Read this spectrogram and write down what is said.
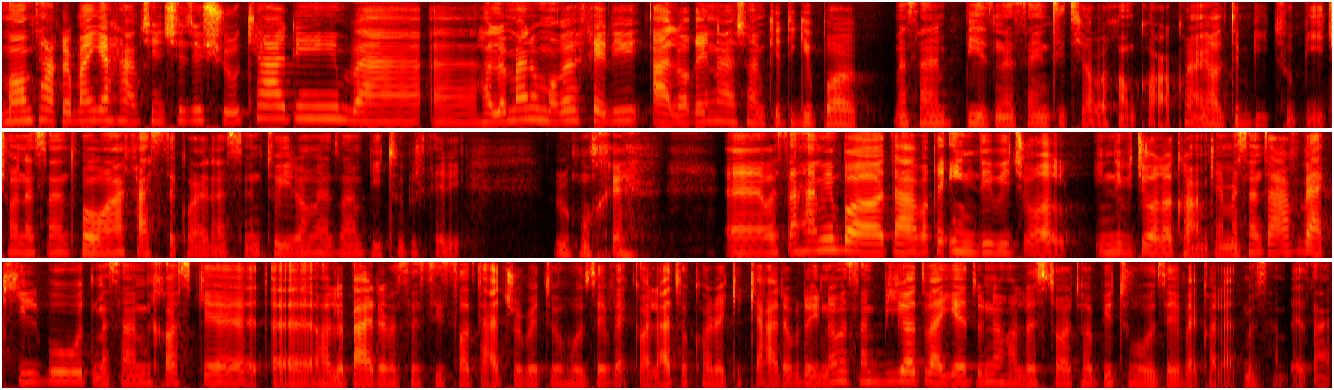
ما هم تقریبا یه همچین چیزی شروع کردیم و حالا من اون موقع خیلی علاقه نداشتم که دیگه با مثلا business entity ها بخوام کار کنم یا B2B چون اصلا واقعا خسته کننده اصلا تو ایران مثلا B2B خیلی رو مخه. واسه همین با در واقع individual individual کار می‌کنم مثلا طرف وکیل بود مثلا می‌خواست که حالا بعد مثلا سی سال تجربه تو حوزه وکالت و کاری که کرده بود و اینا مثلا بیاد و یه دونه حالا استارتاپی تو حوزه وکالت مثلا بزنه.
